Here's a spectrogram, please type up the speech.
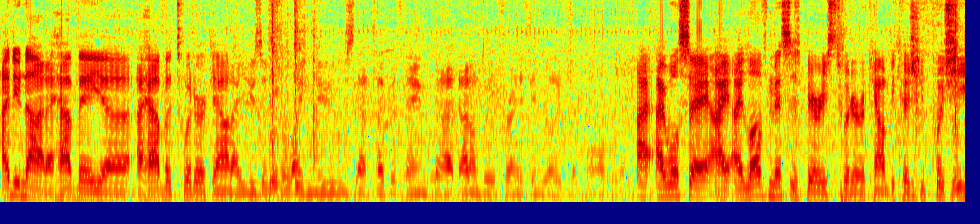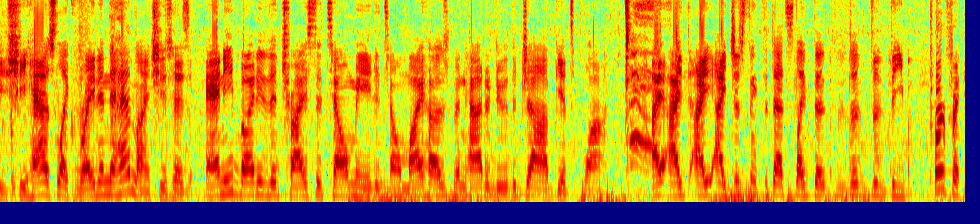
I do not. I have a uh, I have a Twitter account. I use it for like news, that type of thing, but I, I don't do it for anything really football related. I, I will say I, I, love Mrs. Berry's Twitter account because she puts she she has like right in the headline. She says anybody that tries to tell me to tell my husband how to do the job gets blocked. I, I, I just think that that's like the the, the, the perfect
